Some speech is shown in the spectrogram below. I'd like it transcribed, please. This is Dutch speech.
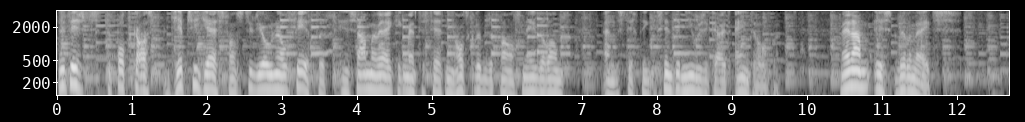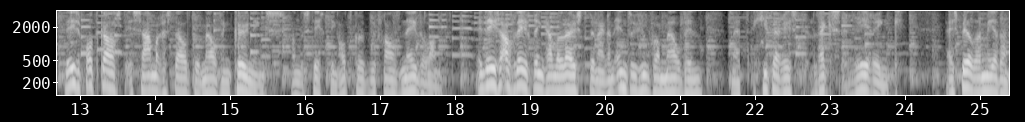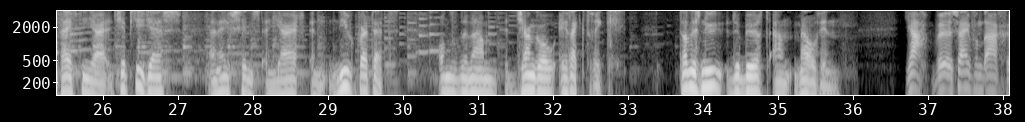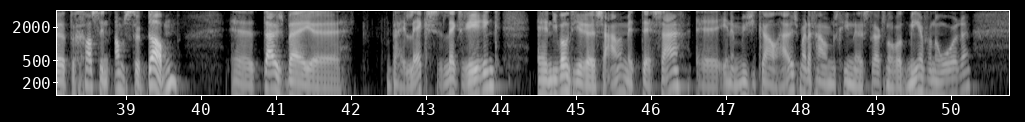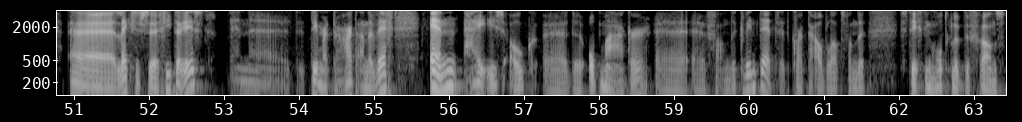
Dit is de podcast Gypsy Jazz van Studio 040 in samenwerking met de Stichting Hot Club de France Nederland en de Stichting Sinte Music uit Eindhoven. Mijn naam is Willem Weits. Deze podcast is samengesteld door Melvin Keunings van de Stichting Hot Club de France Nederland. In deze aflevering gaan we luisteren naar een interview van Melvin met gitarist Lex Rerink. Hij speelt al meer dan 15 jaar Gypsy Jazz en heeft sinds een jaar een nieuw kwartet onder de naam Django Electric. Dan is nu de beurt aan Melvin. Ja, we zijn vandaag uh, te gast in Amsterdam, uh, thuis bij, uh, bij Lex, Lex Rering. En die woont hier samen met Tessa in een muzikaal huis, maar daar gaan we misschien straks nog wat meer van horen. Lex is gitarist en timmert er hard aan de weg. En hij is ook uh, de opmaker uh, uh, van de Quintet, het kwartaalblad van de Stichting Hot Club de France.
